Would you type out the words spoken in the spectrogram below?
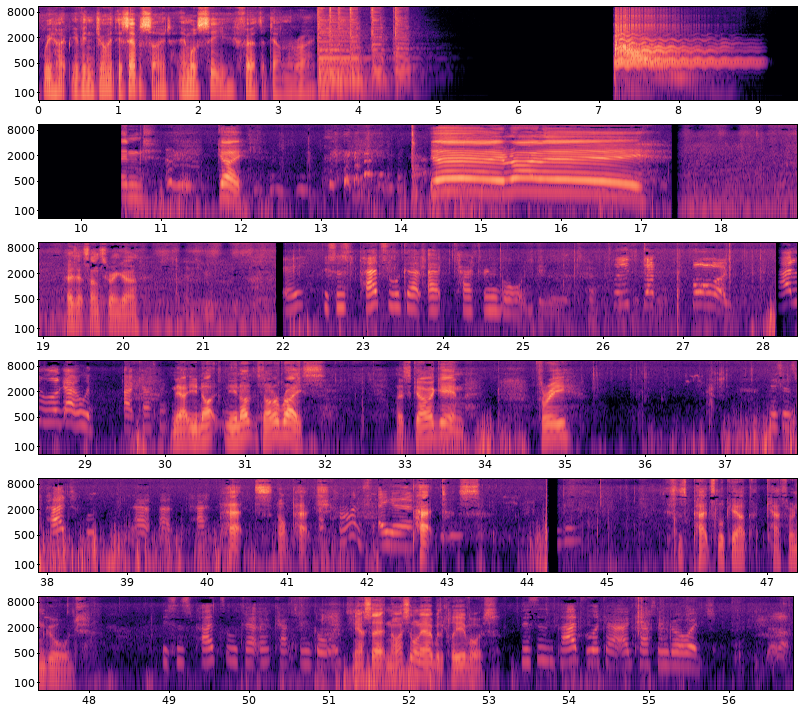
We hope you've enjoyed this episode and we'll see you further down the road. And go. Yay, Riley! How's that sunscreen going? Okay, this is Pat's look at at Katherine Gorge. Please step forward. Pat's look at with at Katherine. Now you're not you're not it's not a race. Let's go again. Three. This is Pat's look at at Katherine. Pats, not patch. Can't say it. Pats. This is Pat's lookout at Katherine Gorge. This is Pat's lookout at at Katherine Gorge. Now say it nice and loud with a clear voice. This is Pat's look at at Katherine Gorge. Shut up.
